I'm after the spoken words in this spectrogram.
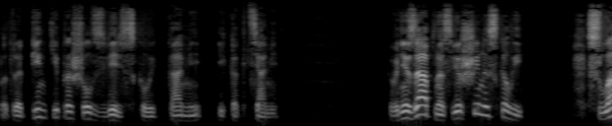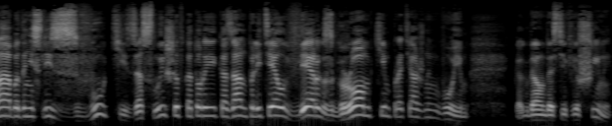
По тропинке прошел зверь с клыками и когтями. Внезапно с вершины скалы Слабо донеслись звуки, заслышав которые казан полетел вверх с громким протяжным воем. Когда он достиг вершины,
